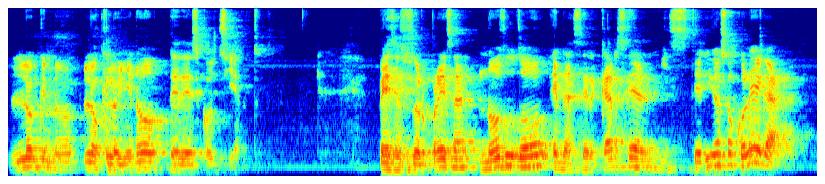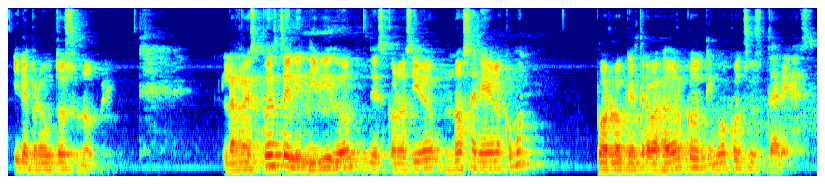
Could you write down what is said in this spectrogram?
lo que, lo, llenó de desconcierto. Pese a su sorpresa, no dudó en acercarse al misterioso colega y le preguntó su nombre. La respuesta del individuo desconocido no salía de lo común, por lo que el trabajador continuó con sus tareas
